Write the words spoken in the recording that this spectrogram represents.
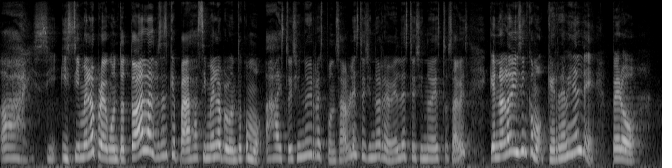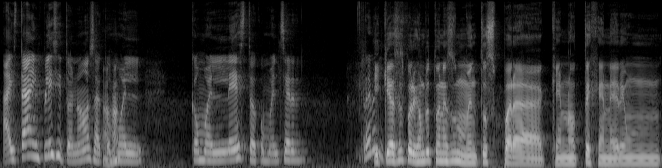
ay, sí. Y sí me lo pregunto, todas las veces que pasa, sí me lo pregunto como, ay, estoy siendo irresponsable, estoy siendo rebelde, estoy siendo esto, ¿sabes? Que no lo dicen como, qué rebelde, pero ahí está implícito, ¿no? O sea, como Ajá. el, como el esto, como el ser ¿Y qué haces, por ejemplo, tú en esos momentos para que no te genere un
